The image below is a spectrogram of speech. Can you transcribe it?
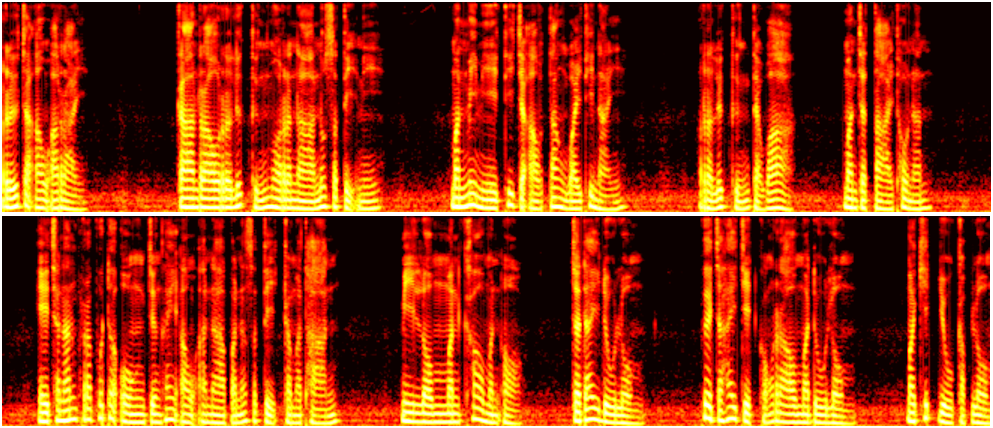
หรือจะเอาอะไร การเราระลึกถึงมรณานุสตินี้ มันไม่มีที่จะเอาตั้งไว้ที่ไหน ระลึกถึงแต่ว่ามันจะตายเท่านั้น เหตุฉะนั้นพระพุทธองค์จึงให้เอาอานาปนสติกรรมฐาน มีลมมันเข้ามันออก จะได้ดูลม เพื่อจะให้จิตของเรามาดูลม มาคิดอยู่กับลม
